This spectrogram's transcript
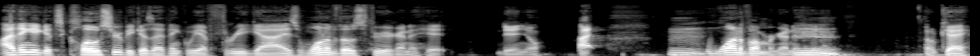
I think it gets closer because I think we have three guys. One of those three are going to hit Daniel. I one of them are going to hit. Mm. Okay.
